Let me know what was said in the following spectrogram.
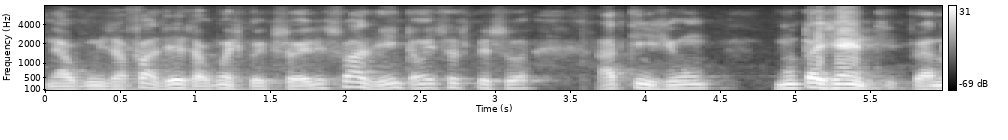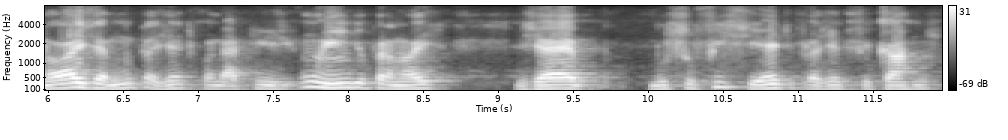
né, alguns afazeres, algumas coisas que só eles faziam, então essas pessoas atingiam muita gente. Para nós é muita gente, quando atinge um índio, para nós já é o suficiente para a gente ficarmos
